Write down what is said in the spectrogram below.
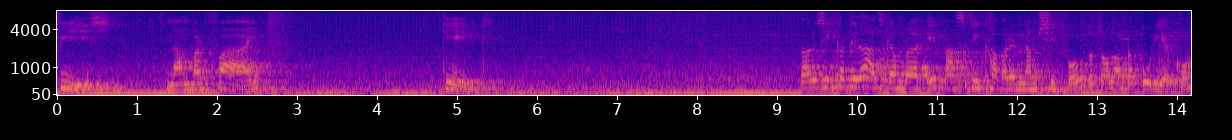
fish, number 5 cake. তাহলে শিক্ষার্থীরা, আজকে আমরা এই পাঁচটি খাবারের নাম শিখব। তো চলো আমরা পড়ি এখন।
